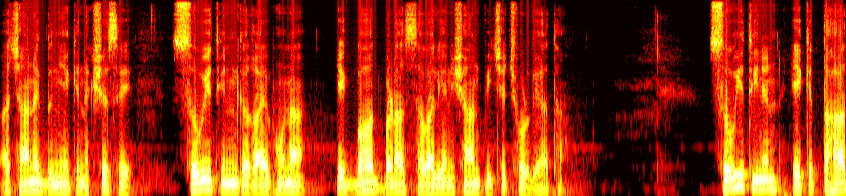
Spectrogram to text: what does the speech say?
اچانک دنیا کے نقشے سے سوویت یونین کا غائب ہونا ایک بہت بڑا سوالیہ نشان پیچھے چھوڑ گیا تھا۔ سوویت یونین ایک اتحاد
